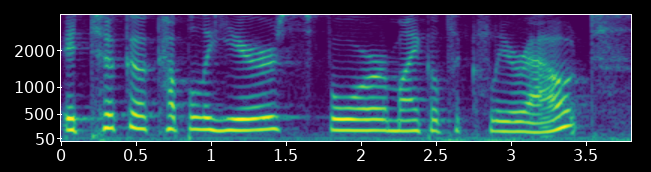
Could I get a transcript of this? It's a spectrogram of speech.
It took a couple of years for Michael to clear out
